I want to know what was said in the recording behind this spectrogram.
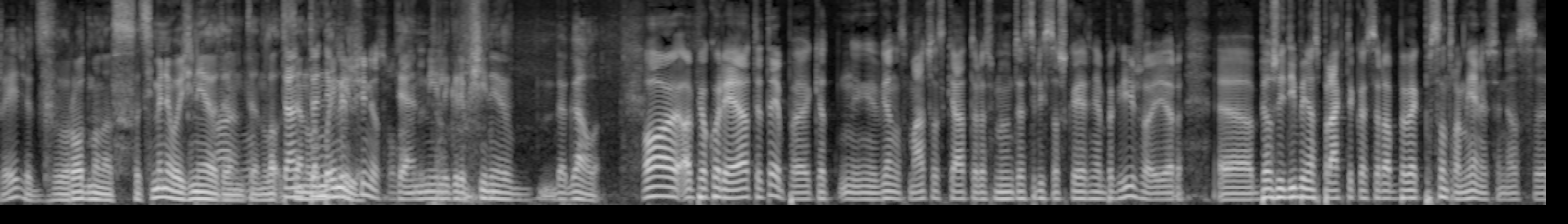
Žaidžia, Rodmanas atsimeni važinėjo ten, ten, ten, ten, ten labai myli. Ten myli krepšinį be galo. O apie Koreją, tai taip, ket, vienas mačas, keturias minutės, trys taškai ir nebegrįžo. Ir e, be žaidybinės praktikos yra beveik pusantro mėnesio, nes e,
